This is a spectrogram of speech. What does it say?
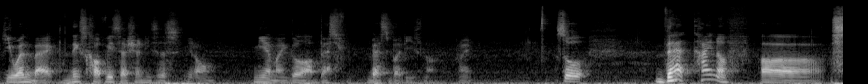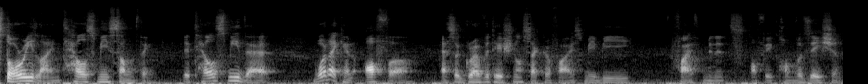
He went back. Next coffee session, he says, you know, me and my girl are best best buddies now, right? So that kind of uh, storyline tells me something. It tells me that what I can offer as a gravitational sacrifice may be five minutes of a conversation,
